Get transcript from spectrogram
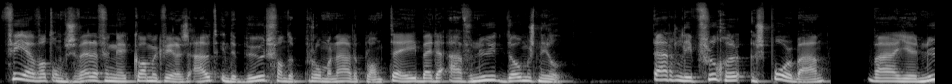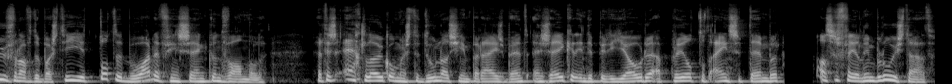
Via wat omzwervingen kwam ik weer eens uit in de buurt van de Promenade Planté bij de Avenue Domesnil. Daar liep vroeger een spoorbaan waar je nu vanaf de Bastille tot het Bois de Vincennes kunt wandelen. Het is echt leuk om eens te doen als je in Parijs bent en zeker in de periode april tot eind september als er veel in bloei staat.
